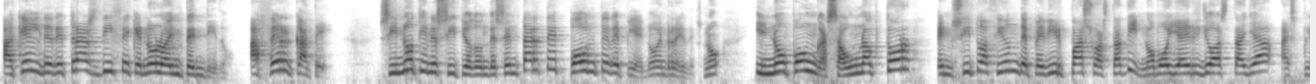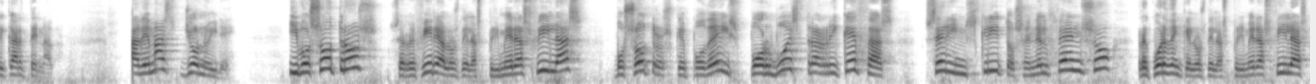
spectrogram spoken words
Aquel de detrás dice que no lo ha entendido. Acércate. Si no tienes sitio donde sentarte, ponte de pie, no en redes, ¿no? Y no pongas a un actor en situación de pedir paso hasta ti. No voy a ir yo hasta allá a explicarte nada. Además, yo no iré. Y vosotros, se refiere a los de las primeras filas, vosotros que podéis, por vuestras riquezas, ser inscritos en el censo, recuerden que los de las primeras filas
